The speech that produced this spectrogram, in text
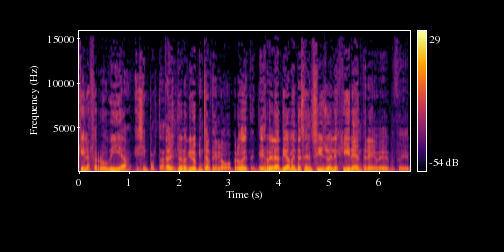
que la ferrovía es importante. Yo no quiero pincharte el globo, pero es relativamente sencillo elegir entre eh, eh,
